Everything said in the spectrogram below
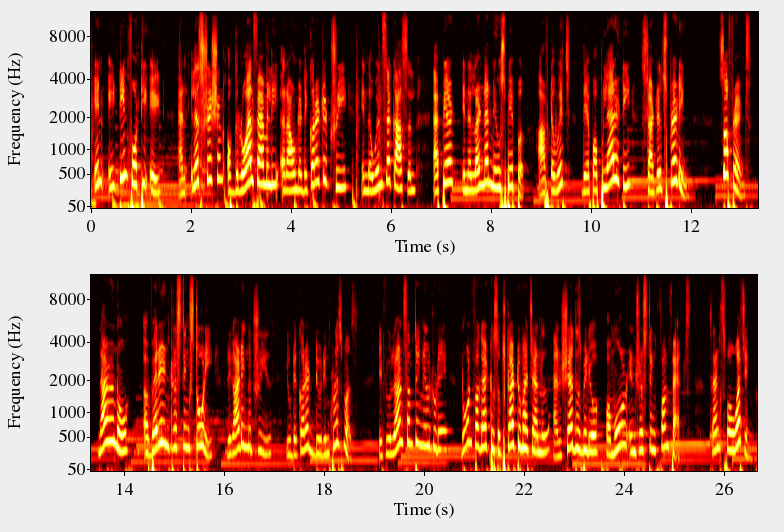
In 1848, an illustration of the royal family around a decorated tree in the Windsor Castle appeared in a London newspaper, after which their popularity started spreading. So, friends, now you know a very interesting story regarding the trees you decorate during Christmas. If you learned something new today, don't forget to subscribe to my channel and share this video for more interesting fun facts. Thanks for watching.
